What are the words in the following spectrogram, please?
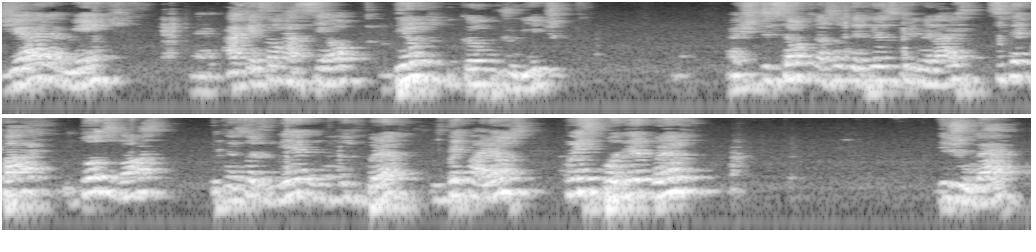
diariamente né, a questão racial dentro do campo jurídico. A instituição que nas suas defesas criminais se depara, e todos nós, defensores negros, defensores brancos, nos deparamos com esse poder branco de julgar.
